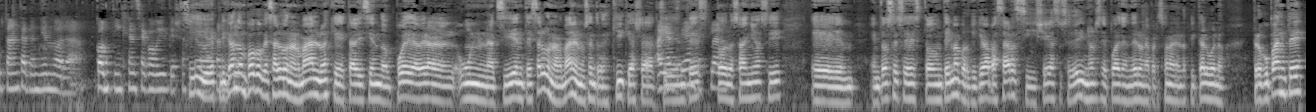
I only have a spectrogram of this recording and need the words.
justamente atendiendo a la contingencia COVID que ya Sí, explicando un poco que es algo normal, no es que está diciendo puede haber un accidente, es algo normal en un centro de esquí que haya accidentes, todos los años, sí. Eh, entonces es todo un tema porque qué va a pasar si llega a suceder y no se puede atender a una persona en el hospital, bueno, preocupante.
